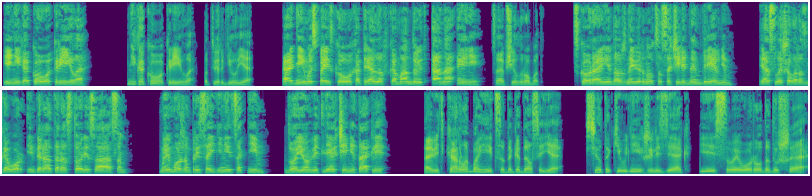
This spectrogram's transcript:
и никакого Крила. Никакого Крила, подтвердил я. Одним из поисковых отрядов командует Анна Эни, сообщил робот. Скоро они должны вернуться с очередным древним. Я слышал разговор императора с Ториса Асом. Мы можем присоединиться к ним. Вдвоем ведь легче, не так ли? А ведь Карла боится, догадался я. Все-таки у них, железяк, есть своего рода душа.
